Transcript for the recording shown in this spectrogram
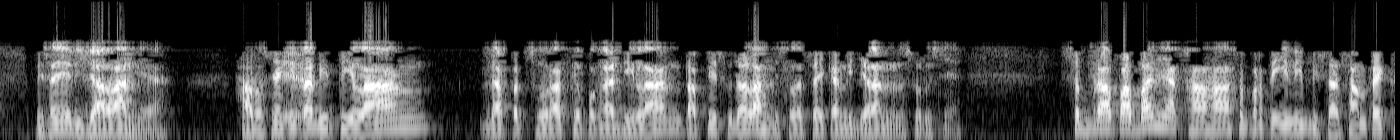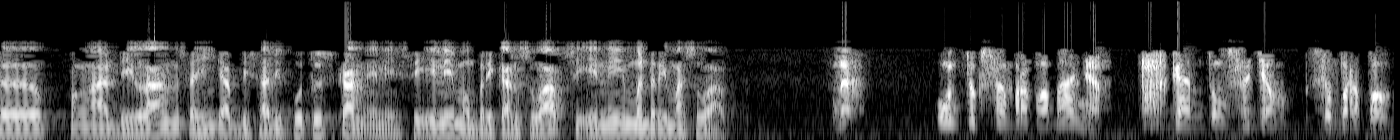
ya. misalnya di jalan ya, harusnya Ya. kita ditilang, dapat surat ke pengadilan, tapi sudahlah diselesaikan di jalan dan seterusnya. Seberapa banyak hal-hal seperti ini bisa sampai ke pengadilan sehingga bisa diputuskan ini, si ini memberikan suap, si ini menerima suap. Nah, untuk seberapa banyak tergantung sejauh seberapa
